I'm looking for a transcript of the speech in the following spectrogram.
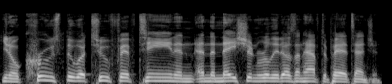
you know cruise through a two fifteen and and the nation really doesn't have to pay attention?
